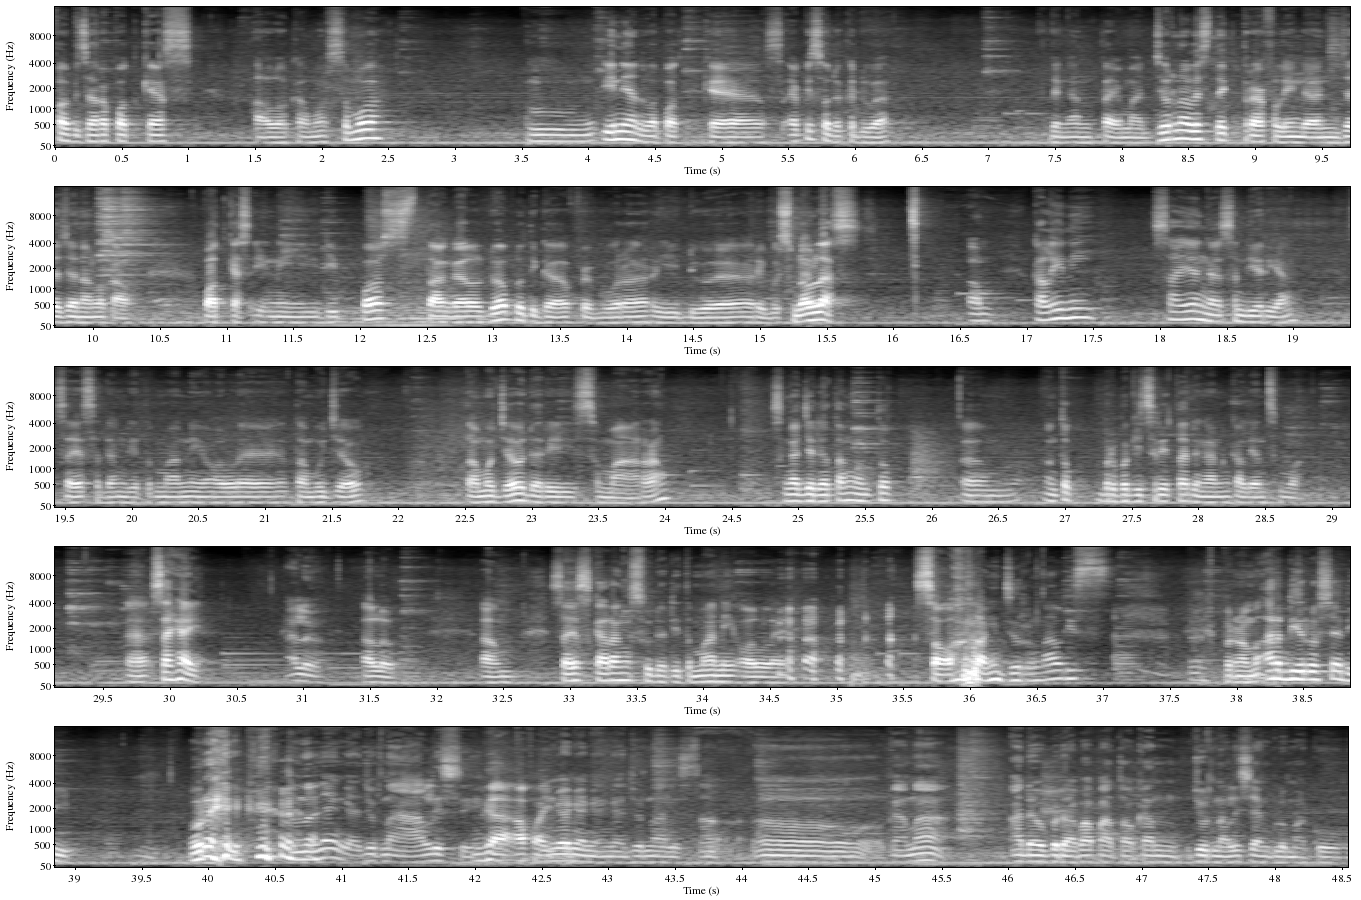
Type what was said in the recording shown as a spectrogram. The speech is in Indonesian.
Pak Bicara Podcast. Halo kamu semua. Hmm, ini adalah podcast episode kedua dengan tema jurnalistik, traveling, dan jajanan lokal. Podcast ini dipost tanggal 23 Februari 2019. Em, kali ini saya nggak sendirian. Saya sedang ditemani oleh tamu jauh. Tamu jauh dari Semarang. Sengaja datang untuk em, untuk berbagi cerita dengan kalian semua. Eh, saya hai. Halo. Halo. Em, saya sekarang sudah ditemani oleh seorang jurnalis bernama Ardi Rosyadi. Hore. Sebenarnya enggak jurnalis sih. Enggak apa itu? Enggak, enggak, enggak, enggak jurnalis. Eh, karena ada beberapa patokan jurnalis yang belum aku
